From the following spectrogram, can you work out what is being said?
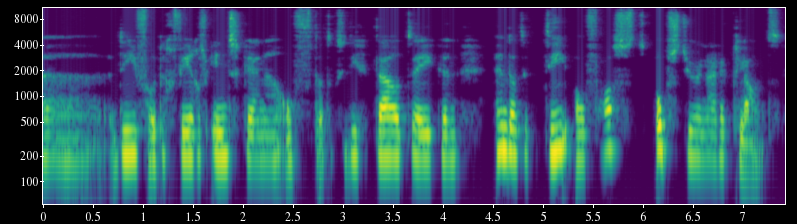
Uh, die fotograferen of inscannen of dat ik ze digitaal teken en dat ik die alvast opstuur naar de klant.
